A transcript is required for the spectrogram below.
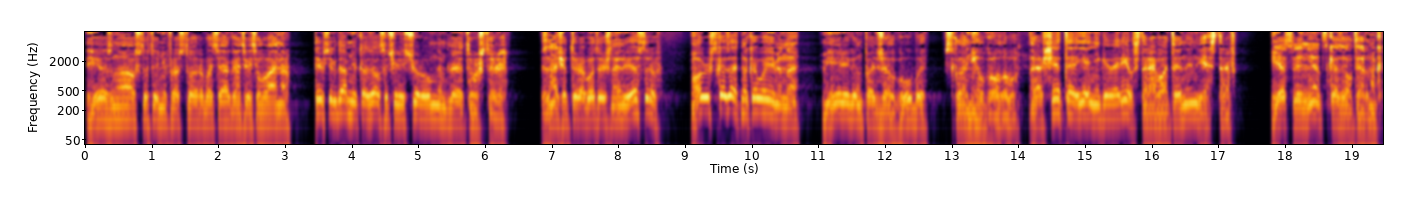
«Я знал, что ты непростой работяга», — ответил Ваймер. «Ты всегда мне казался чересчур умным для этого, что ли? Значит, ты работаешь на инвесторов? Можешь сказать, на кого именно?» Миллиган поджал губы, склонил голову. «Вообще-то я не говорил, что работаю на инвесторов». «Если нет», — сказал Тернок,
